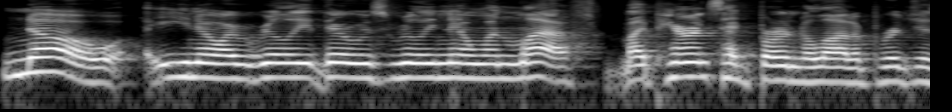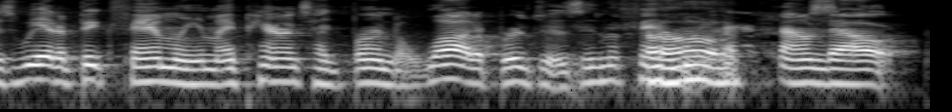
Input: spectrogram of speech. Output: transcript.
No, you know, I really, there was really no one left. My parents had burned a lot of bridges. We had a big family, and my parents had burned a lot of bridges in the family. Oh. I found out,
